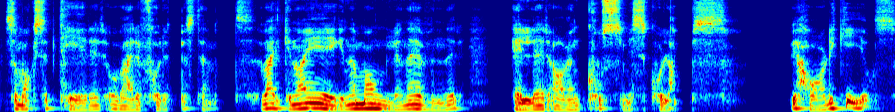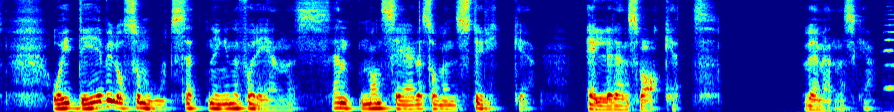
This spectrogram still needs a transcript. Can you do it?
som aksepterer å være forutbestemt, verken av egne manglende evner eller av en kosmisk kollaps. Vi har det ikke i oss, og i det vil også motsetningene forenes, enten man ser det som en styrke eller en svakhet ved mennesket.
